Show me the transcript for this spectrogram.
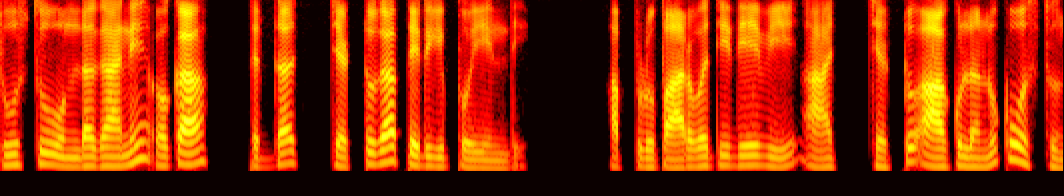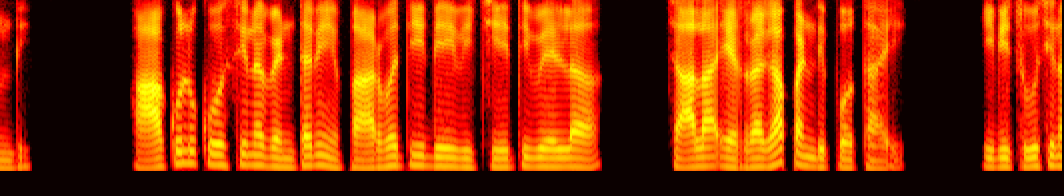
చూస్తూ ఉండగానే ఒక పెద్ద చెట్టుగా పెరిగిపోయింది. అప్పుడు పార్వతీదేవి ఆ చెట్టు ఆకులను కోస్తుంది. ఆకులు కోసిన వెంటనే పార్వతీదేవి చేతివేళ్ళ చాలా ఎర్రగా పండిపోతాయి. ఇది చూసిన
